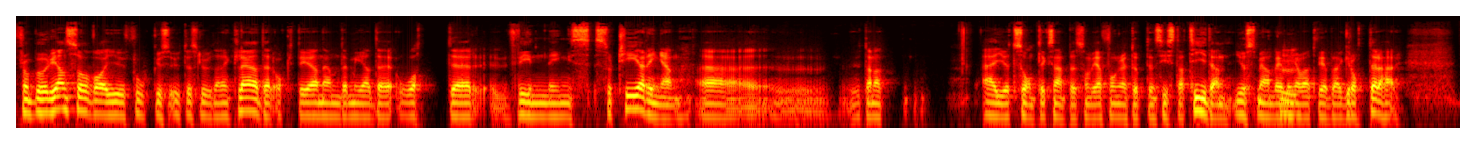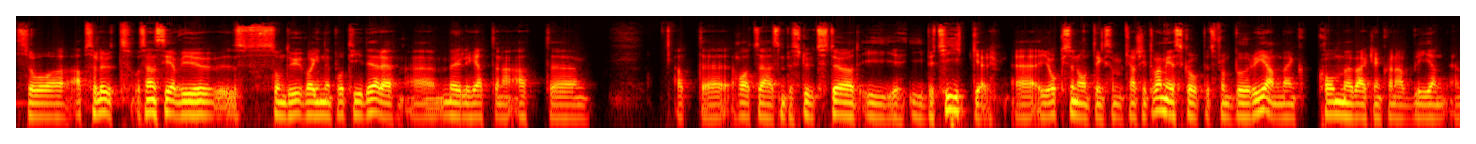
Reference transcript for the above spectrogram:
från början så var ju fokus uteslutande kläder och det jag nämnde med eh, återvinningssorteringen. Eh, utan att är ju ett sånt exempel som vi har fångat upp den sista tiden. Just med anledning mm. av att vi har börjat grotta det här. Så absolut. Och sen ser vi ju, som du var inne på tidigare, eh, möjligheterna att eh, att eh, ha ett så här som beslutsstöd i, i butiker eh, är ju också någonting som kanske inte var med i scopet från början men kommer verkligen kunna bli en, en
